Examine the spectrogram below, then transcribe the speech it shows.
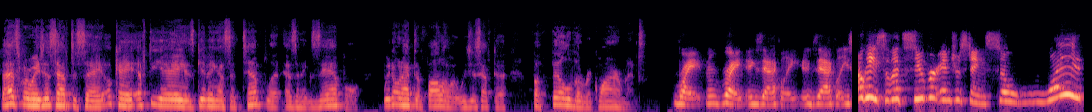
that's where we just have to say, okay, FDA is giving us a template as an example. We don't have to follow it. We just have to fulfill the requirement. Right, right, exactly, exactly. Okay, so that's super interesting. So, what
